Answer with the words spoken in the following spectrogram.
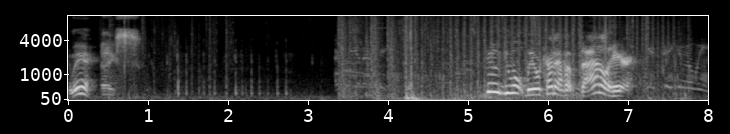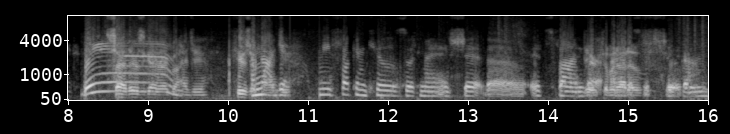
Come here. Nice. Dude, you, we were trying to have a battle here. We've taken the lead. Damn! Sorry, there's a guy right behind you. He was right I'm not behind you. getting any fucking kills with my shit though. It's fun, They're coming I out of- switch to a gun.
